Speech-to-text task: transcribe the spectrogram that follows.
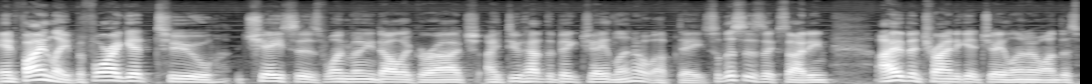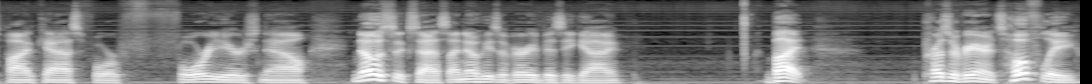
And finally, before I get to Chase's $1 million garage, I do have the big Jay Leno update. So this is exciting. I have been trying to get Jay Leno on this podcast for four years now. No success. I know he's a very busy guy, but perseverance hopefully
